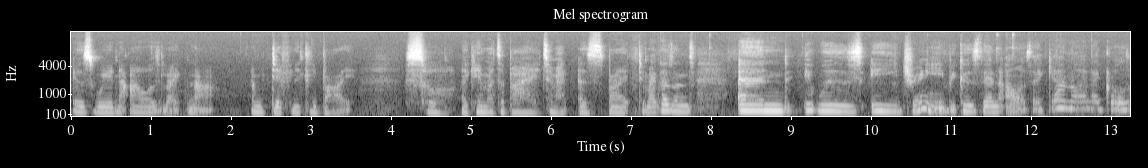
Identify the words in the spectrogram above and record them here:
is when I was like, nah, I'm definitely bi. So I came out to bi to my as bi to my cousins, and it was a journey because then I was like, yeah, no, I like girls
